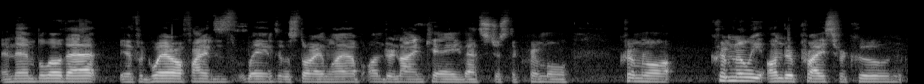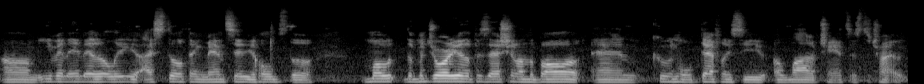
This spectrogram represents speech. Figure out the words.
And then below that, if Aguero finds his way into the starting lineup under 9K, that's just a criminal, criminal, criminally underpriced for Kun. Um, even in Italy, I still think Man City holds the mo- the majority of the possession on the ball, and Kun will definitely see a lot of chances to try and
